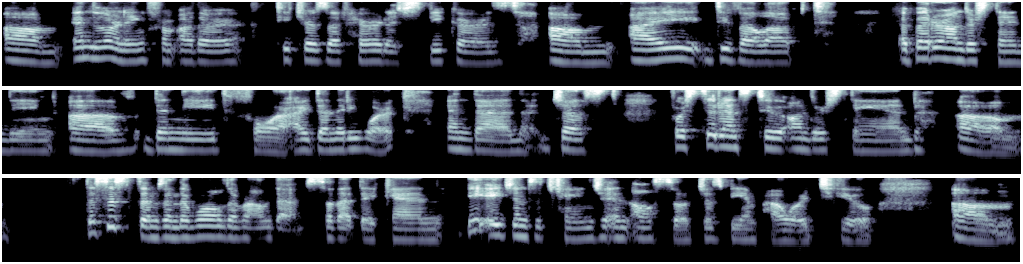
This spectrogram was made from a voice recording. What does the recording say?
um, and learning from other teachers of heritage speakers, um, I developed a better understanding of the need for identity work and then just for students to understand um, the systems and the world around them so that they can be agents of change and also just be empowered to um,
